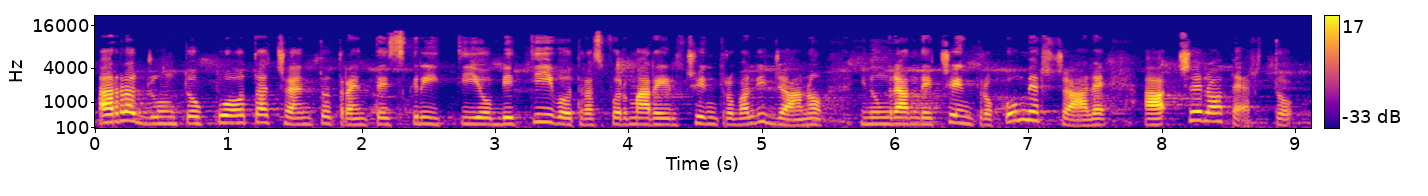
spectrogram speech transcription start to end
ha raggiunto quota 130 iscritti. Obiettivo trasformare il centro valigiano in un grande centro commerciale a cielo aperto.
